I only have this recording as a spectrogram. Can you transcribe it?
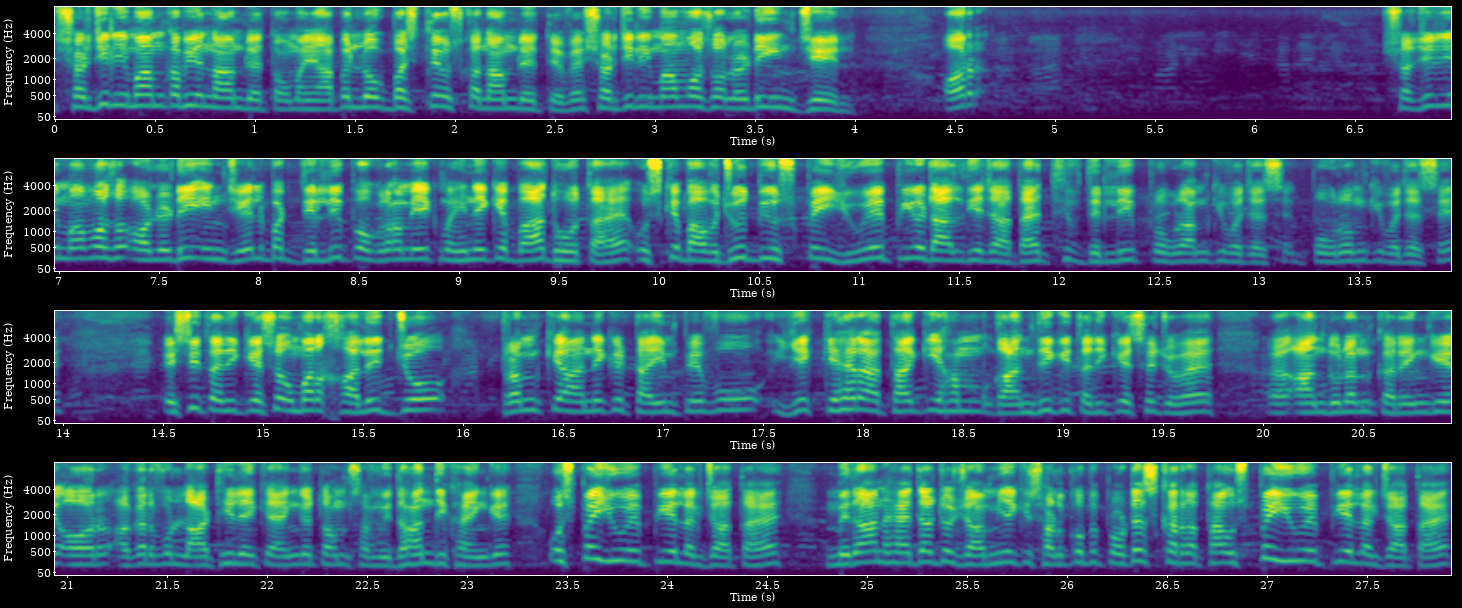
शर्जिल इमाम का भी नाम लेता हूँ मैं। यहाँ पे लोग बचते हैं उसका नाम लेते हुए। शर्जिल इमाम वॉज़ ऑलरेडी इन जेल और Sharjeel Imam was already in jail but Delhi programme एक महीने के बाद होता है। उसके बावजूद भी उस पर यू डाल दिया जाता है, सिर्फ़ दिल्ली प्रोग्राम की वजह से प्रोग्राम की वजह से। इसी तरीके से उमर खालिद जो ट्रंप के आने के टाइम पे, वो ये कह रहा था कि हम गांधी की तरीके से जो है आंदोलन करेंगे और अगर वो लाठी लेके आएँगे तो हम संविधान दिखाएँगे। उस पर यू लग जाता है। मिरान हैदर जो जामिया की सड़कों पर प्रोटेस्ट कर रहा था, उस पर यू लग जाता है।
